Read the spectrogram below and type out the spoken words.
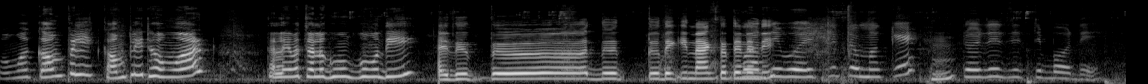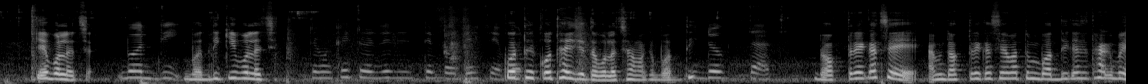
homework complete complete homework তাহলে এবার চলো ঘুমো ঘুমো দি। এই দুধ দুধ তো দেখি নাকটা টেনে দি। বডি তোমাকে তৈরি দিতে বলে। কে বলেছে? বডি বদ্দি কি বলেছে? কোথায় কোথায় যেতে বলেছে আমাকে বদ্দি? ডক্টরের কাছে? আমি ডক্টরের কাছে আবার তুমি বদ্দির কাছে থাকবে?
